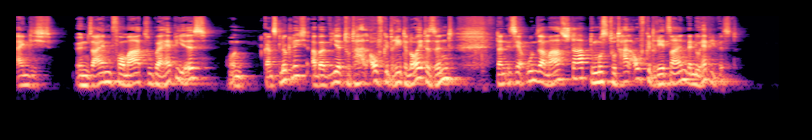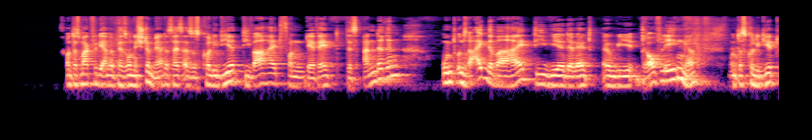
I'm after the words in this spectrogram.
eigentlich in seinem Format super happy ist und ganz glücklich, aber wir total aufgedrehte Leute sind, dann ist ja unser Maßstab, du musst total aufgedreht sein, wenn du happy bist. Und das mag für die andere Person nicht stimmen, ja. Das heißt also, es kollidiert die Wahrheit von der Welt des anderen und unsere eigene Wahrheit, die wir der Welt irgendwie drauflegen, ja. Und das kollidiert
